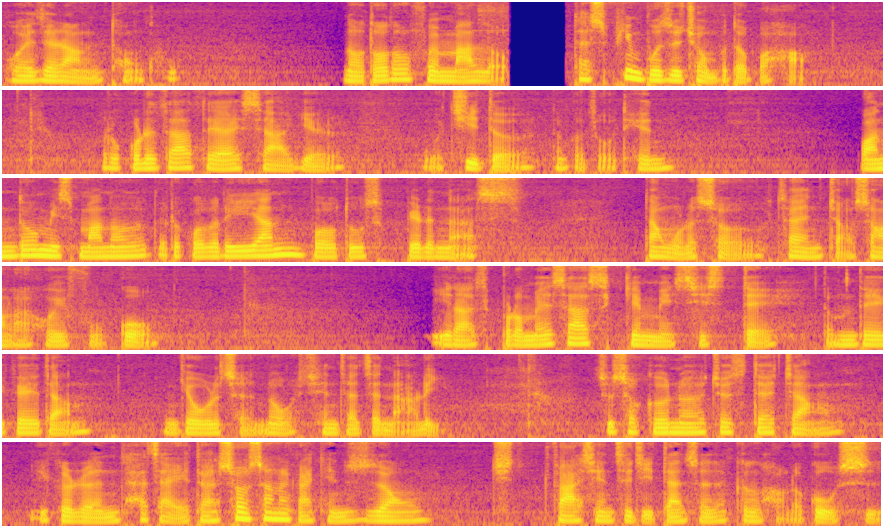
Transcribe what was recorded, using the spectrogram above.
不会再让你痛苦。No todo fue malo。但是并不是全部都不好。Recuerda de ese ayer。我记得那个昨天。Cuando mis manos recorrían por tus piernas。当我的手在你脚上来回复过。Y las promesas que me hiciste, ¿dónde quedan？你给我的承诺现在在哪里？这首歌呢，就是在讲一个人他在一段受伤的感情之中，发现自己单身的更好的故事。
